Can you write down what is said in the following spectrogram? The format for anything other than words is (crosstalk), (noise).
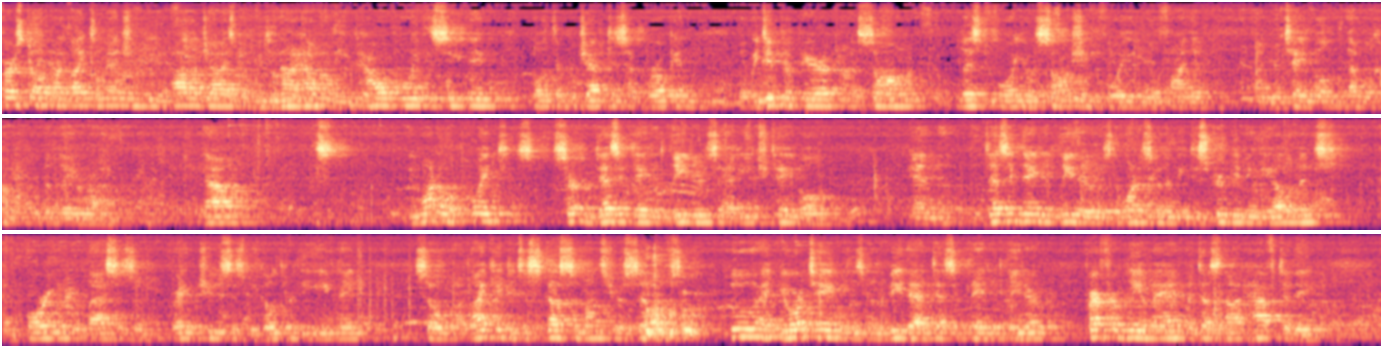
First off, I'd like to mention we apologize, but we do not have the PowerPoint this evening. Both the projectors have broken, but we did prepare a song list for you, a song sheet for you. You'll find it on your table. That will come a little bit later on. Now, we want to appoint certain designated leaders at each table, and the designated leader is the one who's going to be distributing the elements and pouring the glasses of grape juice as we go through the evening. So I'd like you to discuss amongst yourselves who at your table is going to be that designated leader, preferably a man, but does not have to be.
